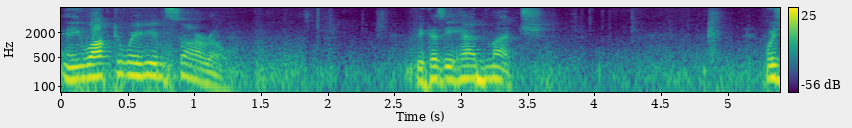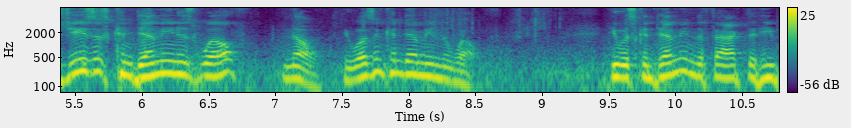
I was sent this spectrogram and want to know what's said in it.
And he walked away in sorrow because he had much. Was Jesus condemning his wealth? No, he wasn't condemning the wealth. He was condemning the fact that he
